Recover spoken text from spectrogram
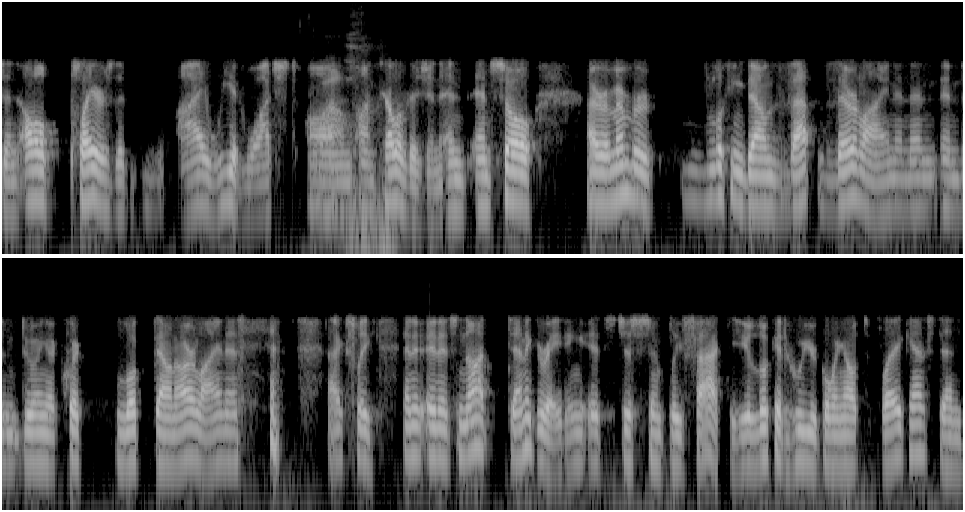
and all players that I we had watched on wow. on television, and and so I remember looking down that their line and then and then doing a quick look down our line and actually and it, and it's not denigrating. It's just simply fact. You look at who you're going out to play against and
